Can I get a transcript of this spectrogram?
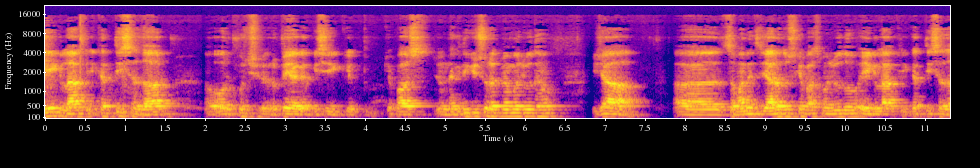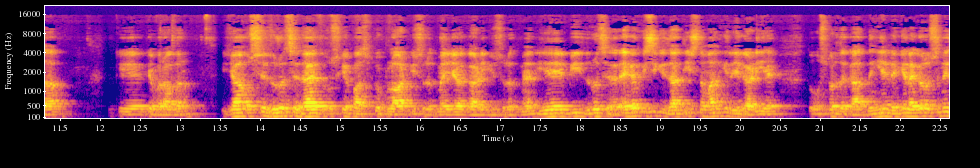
एक लाख इकतीस हज़ार और कुछ रुपए अगर किसी के, के पास जो नकदी की सूरत में मौजूद हों या जमान तजारत उसके पास मौजूद हो एक लाख इकतीस हज़ार के, के बराबर। या उससे ज़रूरत से ज़्यादा उसके पास कोई प्लाट की सूरत में या गाड़ी की सूरत में, ये भी ज़रूरत से अगर किसी की ज़ाती इस्तेमाल के लिए गाड़ी है तो उस पर जक़ात नहीं है। लेकिन अगर उसने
